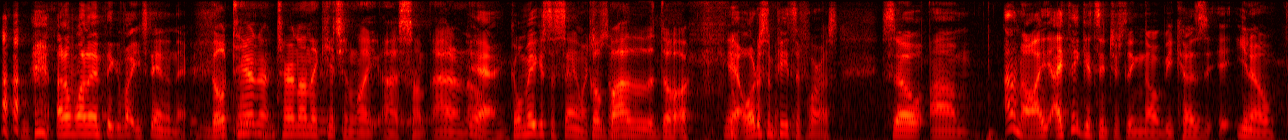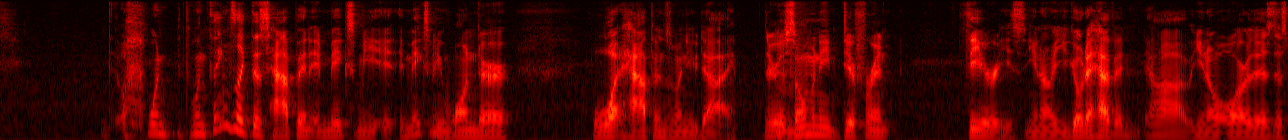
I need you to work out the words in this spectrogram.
I don't want to think about you standing there. Go turn turn on the kitchen light. Uh, some I don't know. Yeah, go make us a sandwich. Go bother the dog. Yeah, order some pizza for us. So, um, I don't know. I, I think it's interesting though because it, you know, when when things like this happen, it makes me it, it makes me wonder what happens when you die. There are so many different theories. You know, you go to heaven, uh, you know, or there's this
